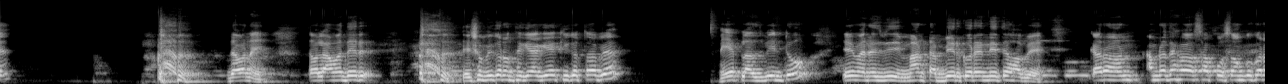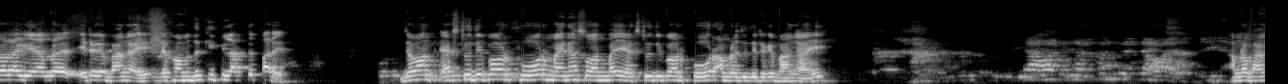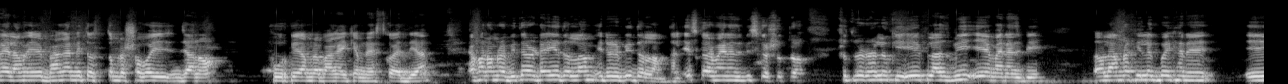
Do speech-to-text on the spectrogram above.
দেওয়া নাই। তাহলে আমাদের এই সমীকরণ থেকে আগে কি করতে হবে? A plus b into a minus b মানটা বের করে নিতে হবে। কারণ আমরা দেখো সাপোজ অঙ্ক করার আগে আমরা এটাকে ভাঙাই। দেখো, আমাদের কি কি লাগতে পারে? যেমন x to the power four minus one by x to the power four আমরা যদি এটাকে ভাঙাই আমরা ভাঙাইলাম, এই ভাঙানি তো তোমরা সবাই জানো ফোরকে আমরা ভাঙাই কেমনে? স্কোয়ার দিয়া। এখন আমরা ভিতরে ডাইয়ে ধরলাম, এটার বি ধরলাম। তাহলে স্কোয়ার মাইনাস বি স্কোয়ার সূত্র। সূত্রটা হলো কি a plus b a minus b তাহলে আমরা কি লিখব এখানে? A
